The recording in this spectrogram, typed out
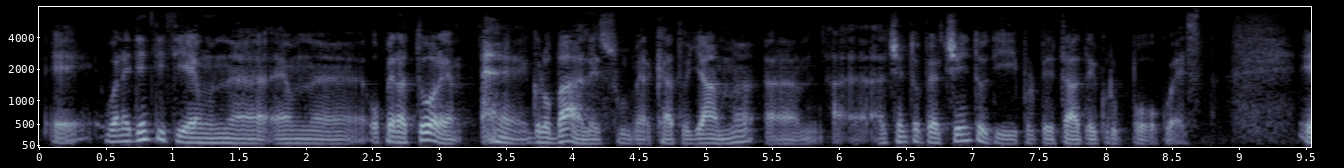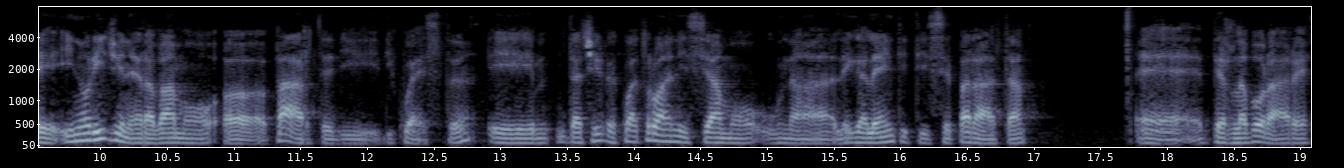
Eh, One Identity è un, è un uh, operatore globale sul mercato YAM ehm, al 100% di proprietà del gruppo Quest. E in origine eravamo parte di, di Quest e da circa quattro anni siamo una legal entity separata eh, per lavorare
